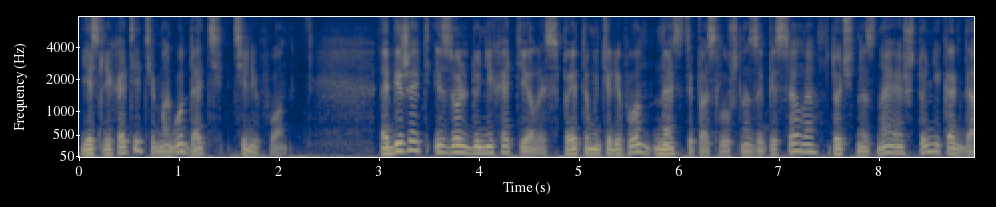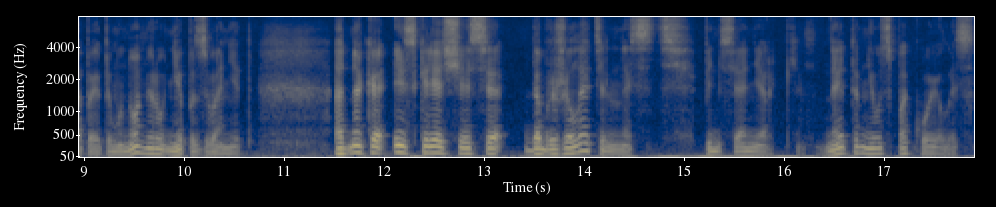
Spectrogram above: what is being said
Если хотите, могу дать телефон». Обижать Изольду не хотелось, поэтому телефон Настя послушно записала, точно зная, что никогда по этому номеру не позвонит. Однако искрящаяся доброжелательность пенсионерки на этом не успокоилась.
